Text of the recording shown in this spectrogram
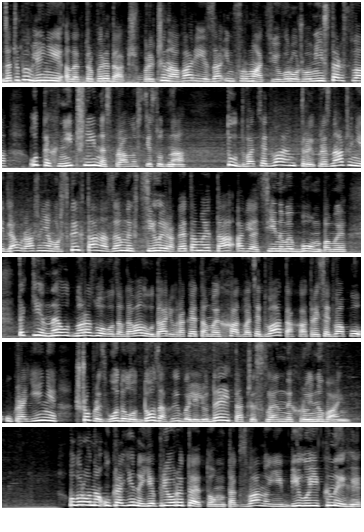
Зачепив лінії електропередач. Причина аварії за інформацією ворожого міністерства у технічній несправності судна. Ту-22М3 призначені для ураження морських та наземних цілей ракетами та авіаційними бомбами. Такі неодноразово завдавали ударів ракетами Х-22 та Х-32 по Україні, що призводило до загибелі людей та численних руйнувань. Оборона України є пріоритетом так званої білої книги.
